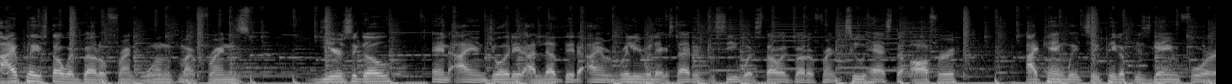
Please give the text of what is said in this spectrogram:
I played Star Wars Battlefront 1 with my friends years ago and I enjoyed it. I loved it. I am really, really excited to see what Star Wars Battlefront 2 has to offer. I can't wait to pick up this game for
